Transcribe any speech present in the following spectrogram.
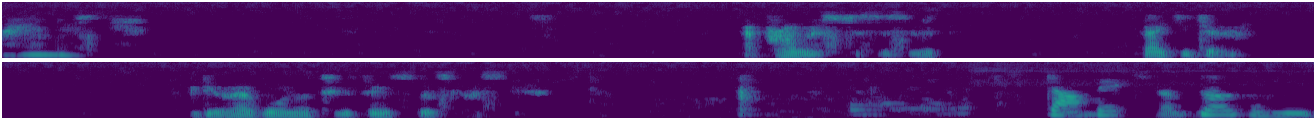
I understand. I promise, just as soon as... Thank you, Jenna. We do have one or two things to discuss here. Stop it. Both of you.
